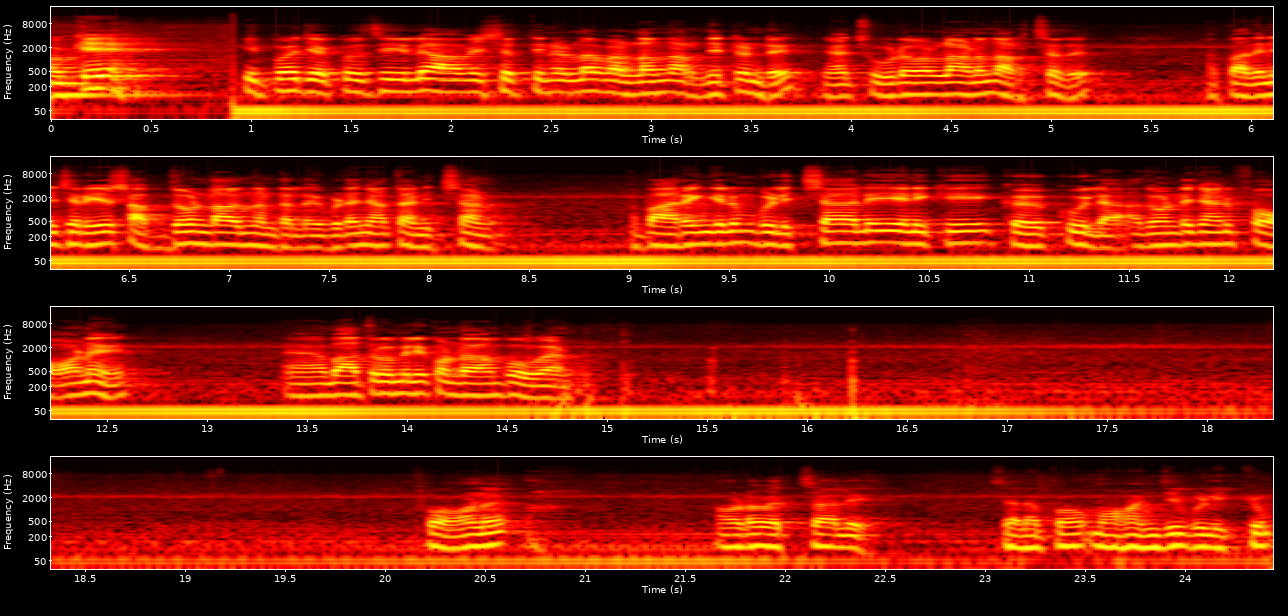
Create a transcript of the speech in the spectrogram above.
ഓക്കെ ഇപ്പോൾ ജക്കൂസിയിൽ ആവശ്യത്തിനുള്ള വെള്ളം നിറഞ്ഞിട്ടുണ്ട്. ഞാൻ ചൂടുവെള്ളമാണ് നിറച്ചത്. അപ്പോൾ അതിന് ചെറിയ ശബ്ദം ഉണ്ടാകുന്നുണ്ടല്ലോ. ഇവിടെ ഞാൻ തനിച്ചാണ്. അപ്പോൾ ആരെങ്കിലും വിളിച്ചാൽ എനിക്ക് കേൾക്കൂല. അതുകൊണ്ട് ഞാൻ ഫോണ് ബാത്റൂമിൽ കൊണ്ടുപോകാൻ പോവുകയാണ്. ഫോണ് അവിടെ വെച്ചാൽ ചിലപ്പോൾ മോഹൻജി വിളിക്കും.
